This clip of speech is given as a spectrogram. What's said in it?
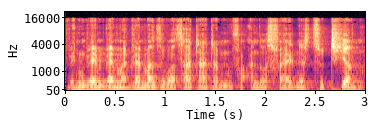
wenn, wenn, wenn man, wenn man sowas hat, hat man ein anderes Verhältnis zu Tieren.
